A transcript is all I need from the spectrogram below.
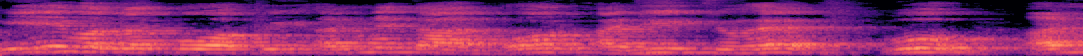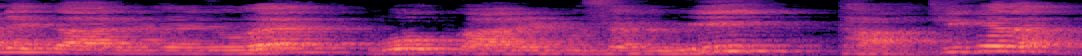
ये न को अपनी अन्य कार्य और अज़ीज़ जो है, वो अन्य कार्य में जो है, वो कार्य कुशल भी था। ठीक है ना?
